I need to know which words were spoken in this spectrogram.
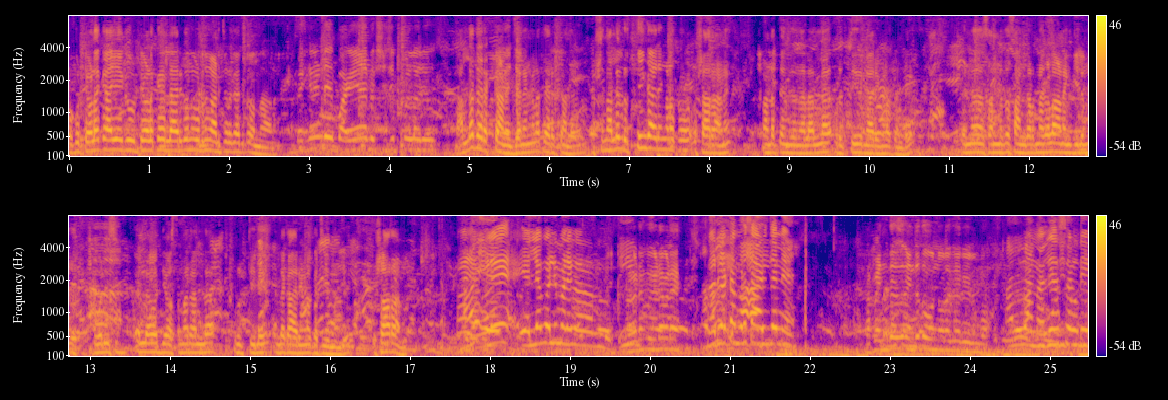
അപ്പോൾ കുട്ടികളൊക്കെ ആയി കുട്ടികളൊക്കെ എല്ലാവർക്കും ഒന്ന് കാണിച്ചു കൊടുക്കാൻ വന്നതാണ്. അപ്പൊ പഴയ അപേക്ഷിച്ച് ഒരു നല്ല തിരക്കാണ് ജനങ്ങളെ തിരക്കാണ്. പക്ഷെ നല്ല വൃത്തിയും കാര്യങ്ങളൊക്കെ ഉഷാറാണ് പണ്ടത്തെ നല്ല വൃത്തിയും കാര്യങ്ങളൊക്കെ ഉണ്ട്. പിന്നെ സന്നദ്ധ സംഘടനകളാണെങ്കിലും പോലീസ് എല്ലാ ഉദ്യോഗസ്ഥന്മാരും നല്ല വൃത്തിയിൽ എല്ലാ കാര്യങ്ങളൊക്കെ ചെയ്യുന്നുണ്ട്. ഉഷാറാണ്. എല്ലാ കൊല്ലം കയറാറുണ്ട്. തന്നെ. അപ്പൊ നല്ല രസമുണ്ട്.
